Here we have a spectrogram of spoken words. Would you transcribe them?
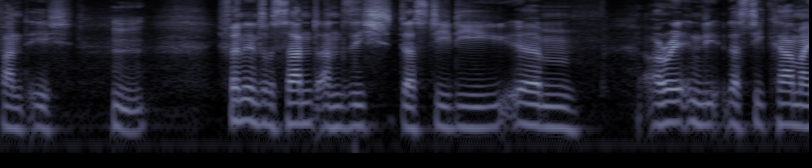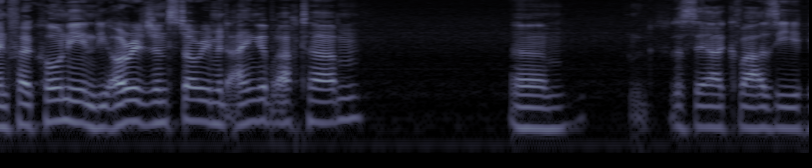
fand ich. Hm. Ich fand interessant an sich, dass die die, ähm, die dass die Carmine Falcone in die Origin Story mit eingebracht haben. Ähm, dass er quasi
